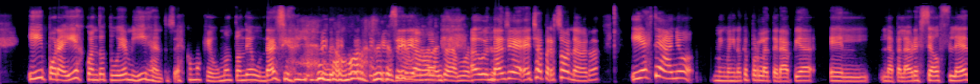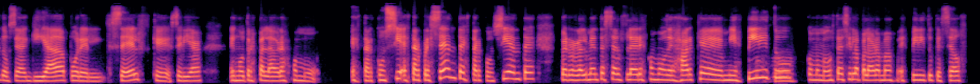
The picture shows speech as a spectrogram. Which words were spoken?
Y por ahí es cuando tuve a mi hija, entonces es como que un montón de abundancia. de amor, sí, de, amor. de amor. Abundancia hecha persona, ¿verdad? Y este año, me imagino que por la terapia, el, la palabra self-led, o sea, guiada por el self, que sería en otras palabras como estar, estar presente, estar consciente, pero realmente self-led es como dejar que mi espíritu, como me gusta decir la palabra más espíritu que self,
